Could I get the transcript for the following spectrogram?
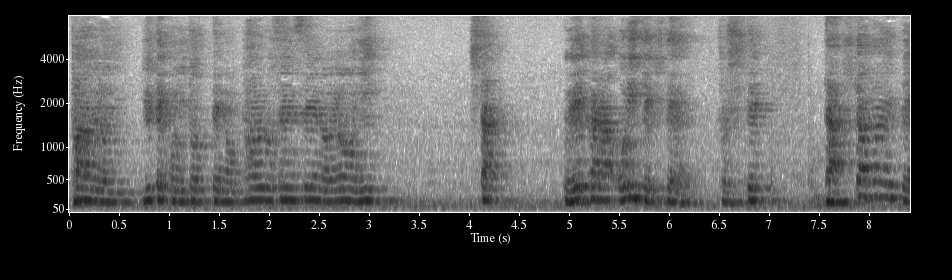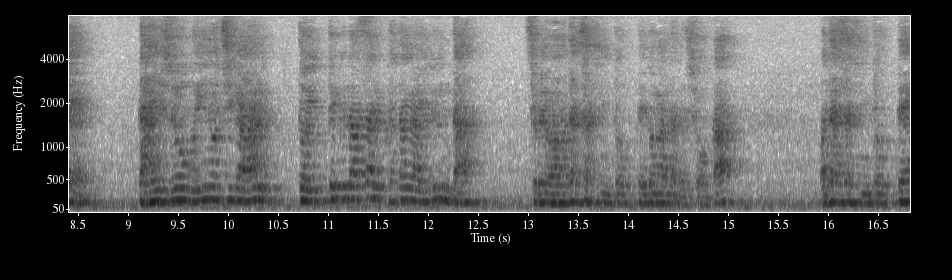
パウロにユテコにとってのパウロ先生のように下上から降りてきてそして抱きかかえて大丈夫命があると言ってくださる方がいるんだ。それは私たちにとってどなたでしょうか？私たちにとって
